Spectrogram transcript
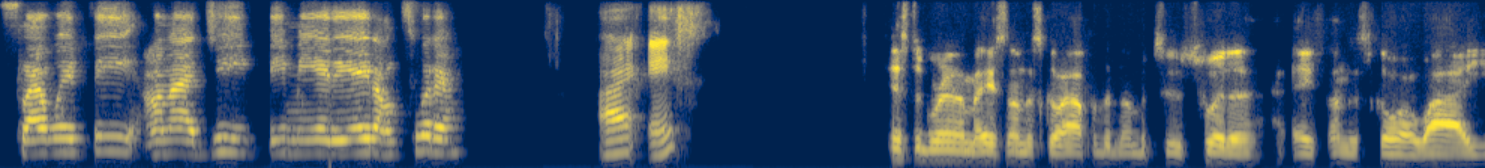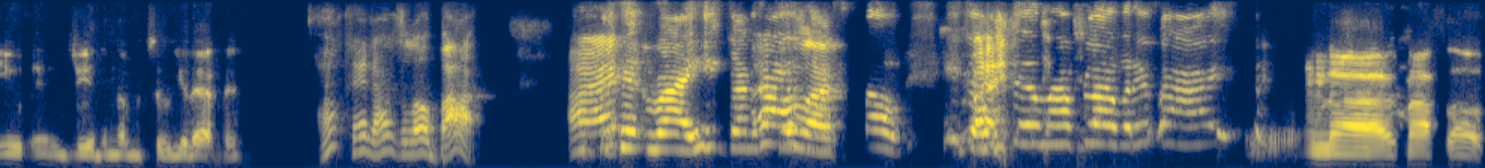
Slyway Fee on IG, Feed Me 88 on Twitter. All right, Ace. Instagram ace underscore alpha the number two. Twitter ace underscore y u n g the number two. Get at me. Okay, that was a little bop. All right. right, he gonna I steal was my flow. He gonna Right. steal my flow, but it's all right. Nah, it's my flow.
